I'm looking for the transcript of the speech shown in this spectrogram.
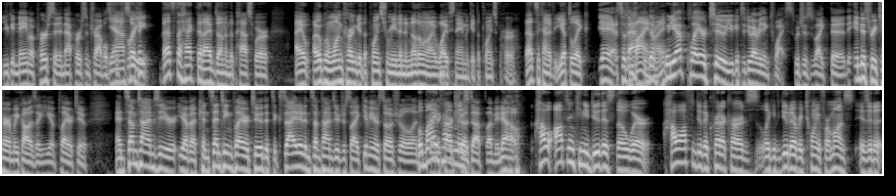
you can name a person and that person travels yeah, for free. So I think that's the hack that I've done in the past where I, I open one card and get the points for me, then another one my wife's name and get the points for her. That's the kind of thing you have to like. Yeah, yeah. So combine, that the, right? when you have player two, you get to do everything twice, which is like the the industry term we call is like you have player two. And sometimes you're you have a consenting player too that's excited, and sometimes you're just like, give me your social, and well, my when the card shows is, up, let me know. How often can you do this though? Where how often do the credit cards like if you do it every 24 months is it a,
